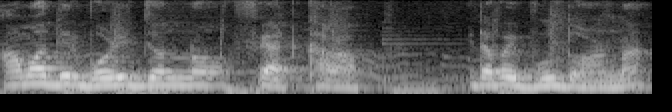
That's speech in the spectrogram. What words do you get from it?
আমাদের বডির জন্য ফ্যাট খারাপ। এটা ভাই ভুল ধারণা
